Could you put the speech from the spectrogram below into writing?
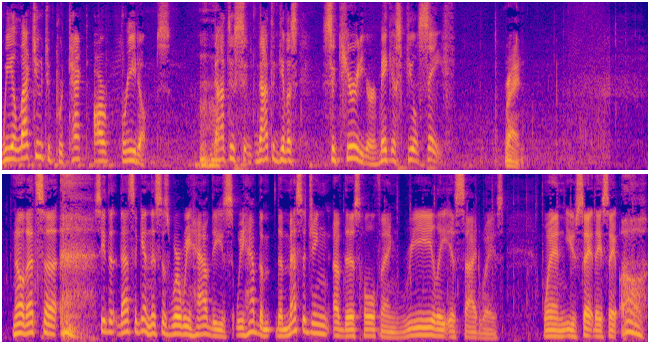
We elect you to protect our freedoms, not to not to give us security or make us feel safe. Right. No, that's uh see that that's again this is where we have these we have the the messaging of this whole thing really is sideways. When you say they say, "Oh,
